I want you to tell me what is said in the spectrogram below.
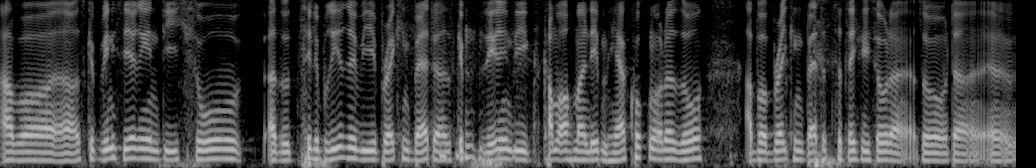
aber äh, es gibt wenig Serien, die ich so also zelebriere wie Breaking Bad. Ja, es gibt Serien, die kann man auch mal nebenher gucken oder so, aber Breaking Bad ist tatsächlich so, da, also da, äh,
